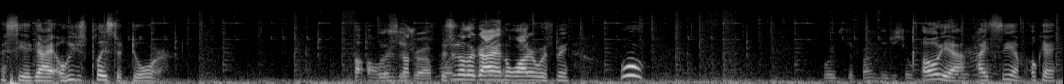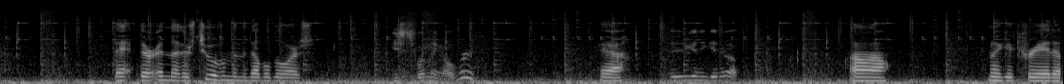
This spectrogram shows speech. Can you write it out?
I see a guy. Oh, he just placed a door. Uh oh, there's, no, there's another guy in the water with me. Woo! Towards the front, they just opened. Oh yeah, door. I see him. Okay. They, they're in the. There's two of them in the double doors. You swimming over? Yeah. How are you gonna get up? I don't know. I'm gonna get creative.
